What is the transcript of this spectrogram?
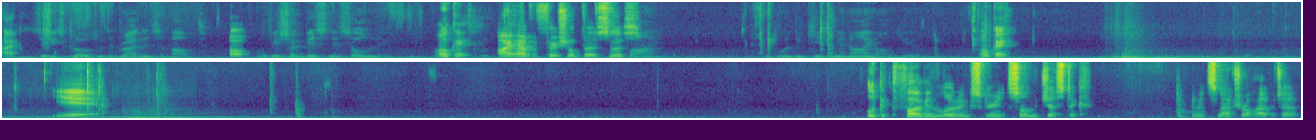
Hi. City's closed with the dragons about. Oh. Official business only. Okay, I have official business. Fine. But we'll be keeping an eye on you. Okay. Yeah. Look at the fog in the loading screen. It's so majestic in its natural habitat.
